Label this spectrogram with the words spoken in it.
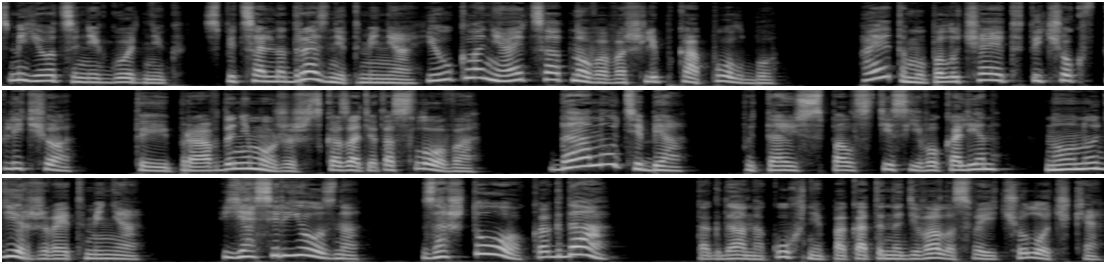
Смеется негодник, специально дразнит меня и уклоняется от нового шлепка по лбу. Поэтому получает тычок в плечо. «Ты правда не можешь сказать это слово?» «Да ну тебя!» Пытаюсь сползти с его колен, но он удерживает меня. «Я серьезно. За что? Когда?» «Тогда на кухне, пока ты надевала свои чулочки.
